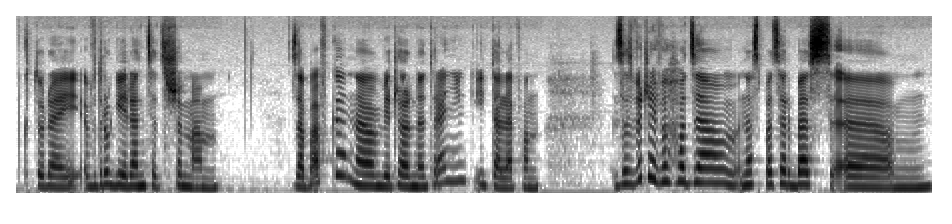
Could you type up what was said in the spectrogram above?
w której w drugiej ręce trzymam zabawkę na wieczorny trening i telefon. Zazwyczaj wychodzę na spacer bez um,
